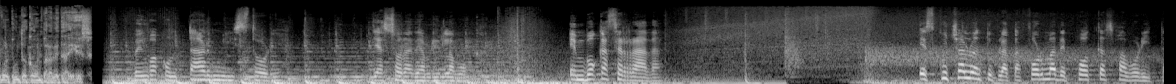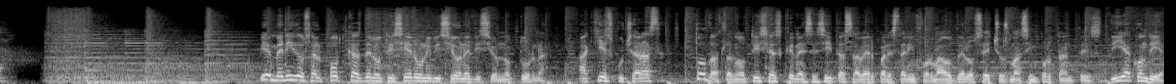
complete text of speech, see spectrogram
boostmobile.com para detalles. Vengo a contar mi historia. Ya es hora de abrir la boca. En boca cerrada. Escúchalo en tu plataforma de podcast favorita. Bienvenidos al podcast de Noticiero Univisión Edición Nocturna. Aquí escucharás todas las noticias que necesitas saber para estar informado de los hechos más importantes día con día.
